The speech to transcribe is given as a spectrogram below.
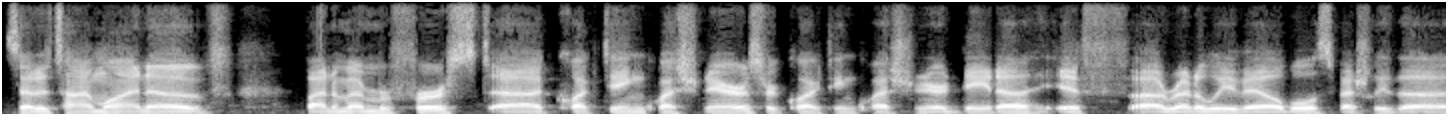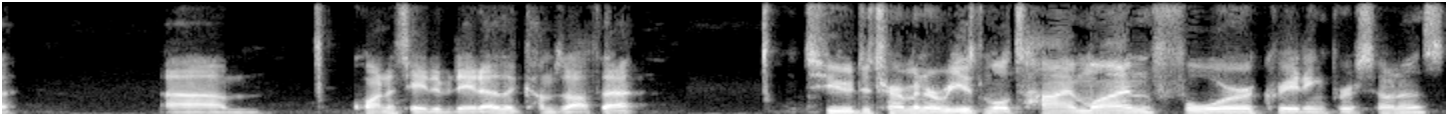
set a timeline of by November 1st, uh, collecting questionnaires or collecting questionnaire data if uh, readily available, especially the um, quantitative data that comes off that, to determine a reasonable timeline for creating personas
